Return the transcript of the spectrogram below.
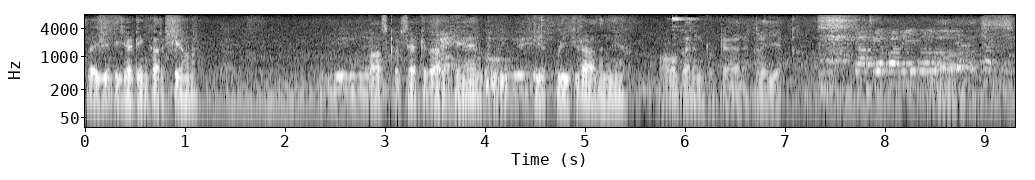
ਟ੍ਰੇਜਰ ਦੀ ਸੈਟਿੰਗ ਕਰਕੇ ਹੁਣ ਬਾਸਕਟ ਸੈੱਟ ਕਰਕੇ ਐਨ ਪੂਰੀ ਫੇਰ ਪੁਲੀ ਚੜਾ ਦਿੰਦੇ ਆ। ਆਹ ਬੈਰਿੰਗ ਟੁੱਟਿਆ ਹੋਇਆ ਨਿਕਲੇ ਇੱਕ। ਬਸ,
